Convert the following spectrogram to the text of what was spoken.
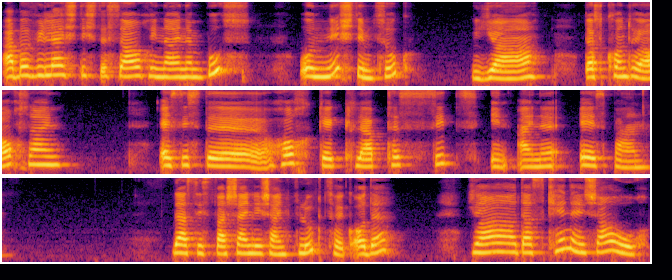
Aber vielleicht ist es auch in einem Bus und nicht im Zug. Ja, das konnte auch sein. Es ist der hochgeklappte Sitz in einer S-Bahn. Das ist wahrscheinlich ein Flugzeug, oder? Ja, das kenne ich auch.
